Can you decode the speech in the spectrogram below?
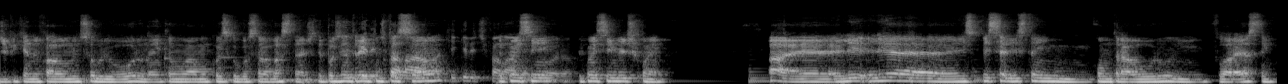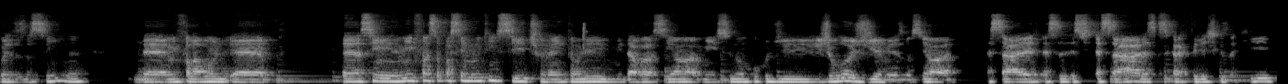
de pequeno falava muito sobre o ouro, né? Então é uma coisa que eu gostava bastante. Depois eu O que entrei em computação, O que, que ele te eu falava conheci, do ouro? eu conheci em Bitcoin. Ah, é, ele, ele é especialista em encontrar ouro em floresta, em coisas assim, né? Hum. É, me falavam, é, é, assim, na minha infância eu passei muito em sítio, né? Então ele me dava assim, ó, me ensinou um pouco de geologia mesmo, assim, ó, essa área, essa, essa área, essas características aqui,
